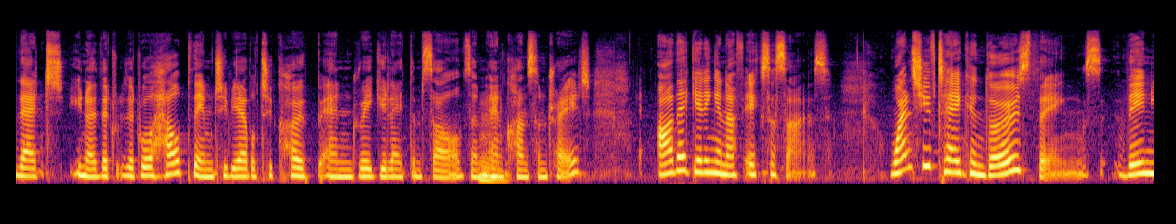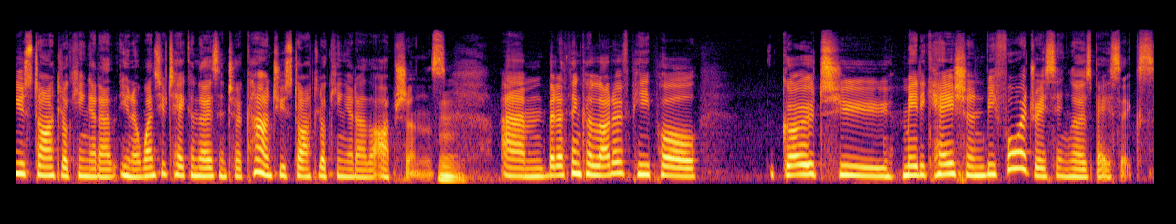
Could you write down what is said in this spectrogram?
that you know that that will help them to be able to cope and regulate themselves and, mm. and concentrate? Are they getting enough exercise? Once you've taken those things, then you start looking at other, you know, once you've taken those into account, you start looking at other options. Mm. Um, but I think a lot of people go to medication before addressing those basics.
